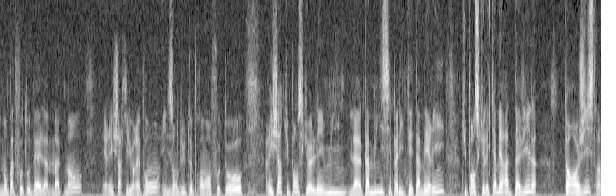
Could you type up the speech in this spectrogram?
n'ont pas de photo d'elle maintenant. Et Richard qui lui répond, ils ont dû te prendre en photo. Richard, tu penses que ta municipalité, ta mairie, tu penses que les caméras de ta ville t'enregistrent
